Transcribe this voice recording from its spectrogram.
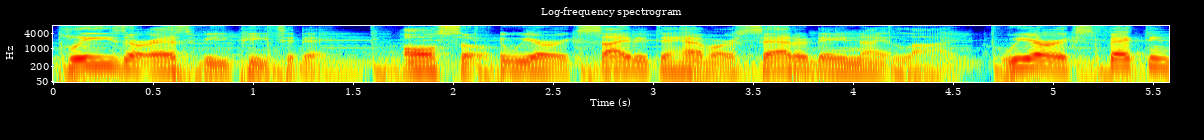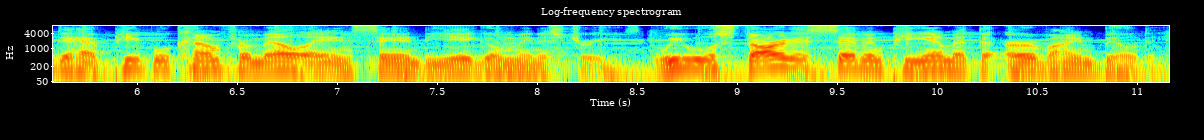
Please RSVP today. Also, we are excited to have our Saturday Night Live. We are expecting to have people come from LA and San Diego ministries. We will start at 7 p.m. at the Irvine building.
